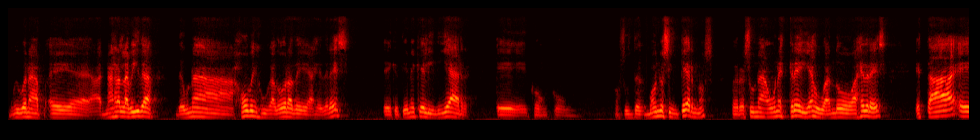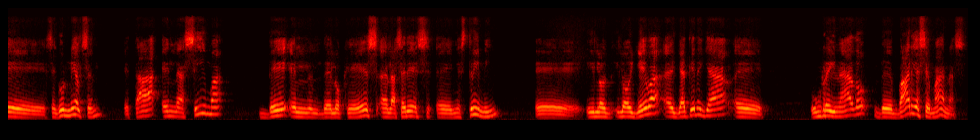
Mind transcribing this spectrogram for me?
muy buena, eh, narra la vida de una joven jugadora de ajedrez eh, que tiene que lidiar eh, con, sus demonios internos, pero es una, una estrella jugando ajedrez. Está, según Nielsen, está en la cima de, de lo que es la serie en streaming y lo, lo, lleva, ya tiene ya un reinado de varias semanas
